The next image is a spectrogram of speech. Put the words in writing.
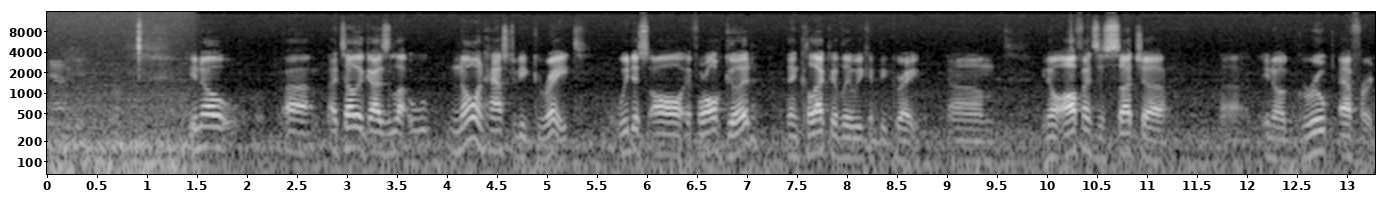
navigate You know, uh, I tell the guys a lot. No one has to be great. We just all, if we're all good, then collectively we can be great. Um, you know, offense is such a uh, you know, group effort.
